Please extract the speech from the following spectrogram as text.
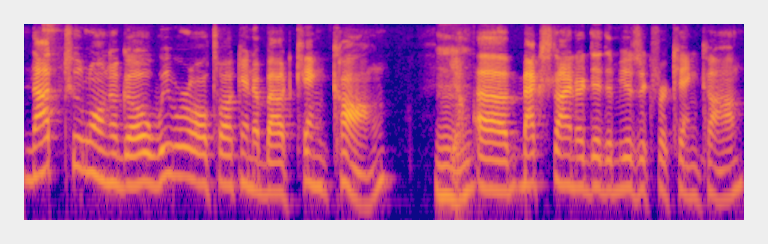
not too long ago, we were all talking about King Kong. Mhm. Uh, Max Steiner did the music for King Kong.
